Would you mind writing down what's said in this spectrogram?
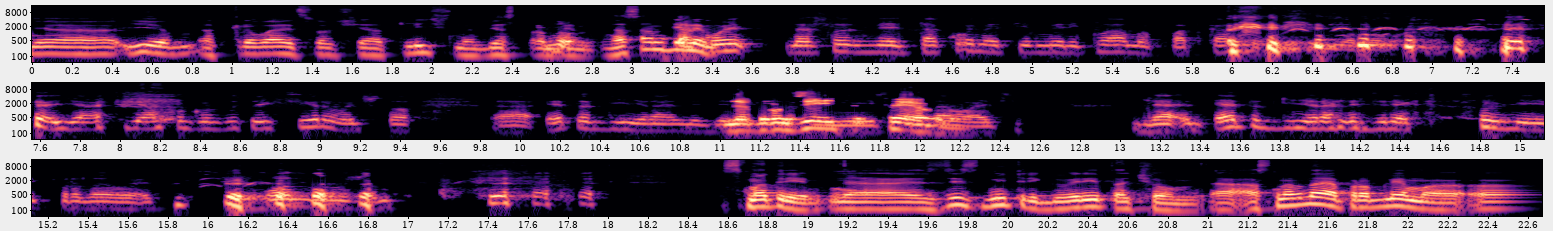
э, и открывается вообще отлично, без проблем. Ну, на самом деле... Такой, на самом деле, такой нативной рекламы в подкасте я, я могу зафиксировать, что этот генеральный директор Для друзей. Для... Этот генеральный директор умеет продавать. Он нужен. Смотри, э, здесь Дмитрий говорит о чем. Основная проблема э,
